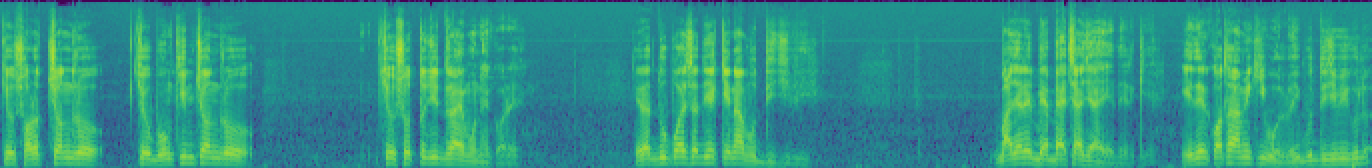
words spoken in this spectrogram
কেউ শরৎচন্দ্র, কেউ বঙ্কিমচন্দ্র, কেউ সত্যজিৎ রায় মনে করে। এরা দু পয়সা দিয়ে কেনা বুদ্ধিজীবী। বাজারে বেচা যায় এদেরকে। এদের কথা আমি কি বলব এই বুদ্ধিজীবীগুলো?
